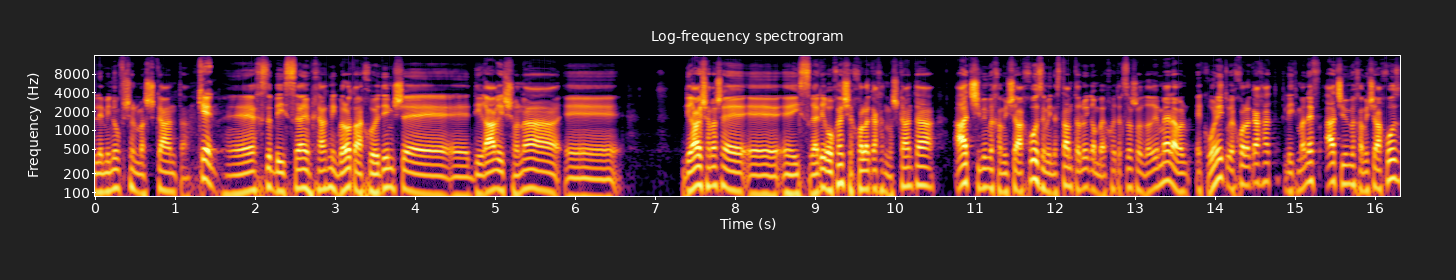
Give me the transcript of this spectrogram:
למינוף של משכנתה. כן. איך זה בישראל מבחינת מגבלות? אנחנו יודעים שדירה ראשונה, דירה ראשונה שישראלי רוכש יכול לקחת משכנתה עד 75 אחוז, זה מן הסתם תלוי גם ביכולת החזר של הדברים האלה, אבל עקרונית הוא יכול לקחת, להתמנף עד 75 אחוז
